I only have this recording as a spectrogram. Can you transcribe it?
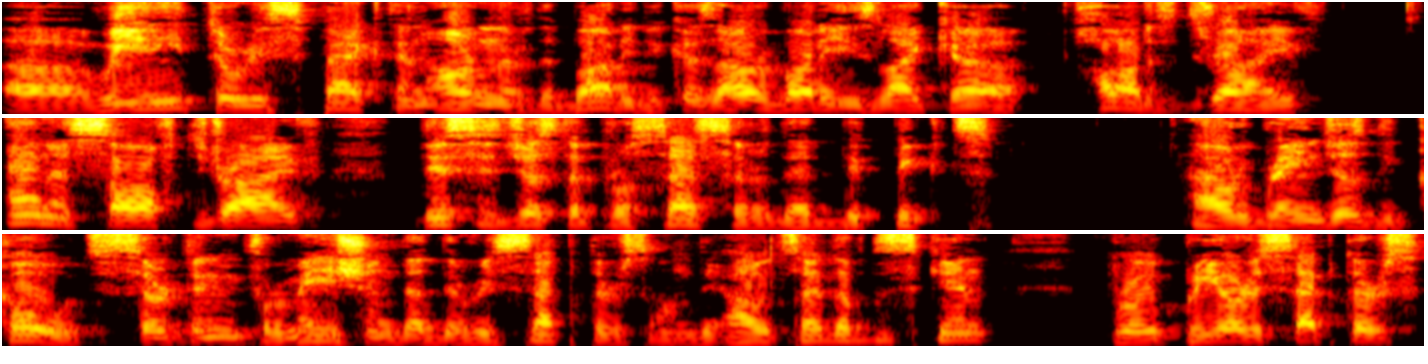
Uh, we need to respect and honor the body because our body is like a hard drive and a soft drive. This is just a processor that depicts our brain just decodes certain information that the receptors on the outside of the skin, proprioceptors,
